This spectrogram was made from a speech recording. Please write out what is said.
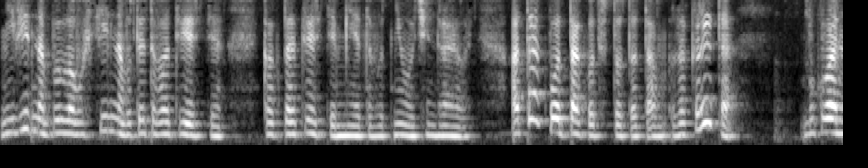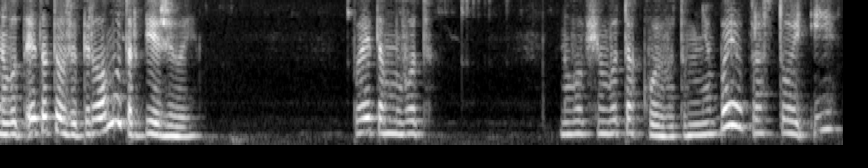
не видно было сильно вот этого отверстия. Как-то отверстие мне это вот не очень нравилось. А так вот так вот что-то там закрыто. Буквально вот это тоже перламутр бежевый. Поэтому вот, ну, в общем, вот такой вот у меня бейл простой. И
